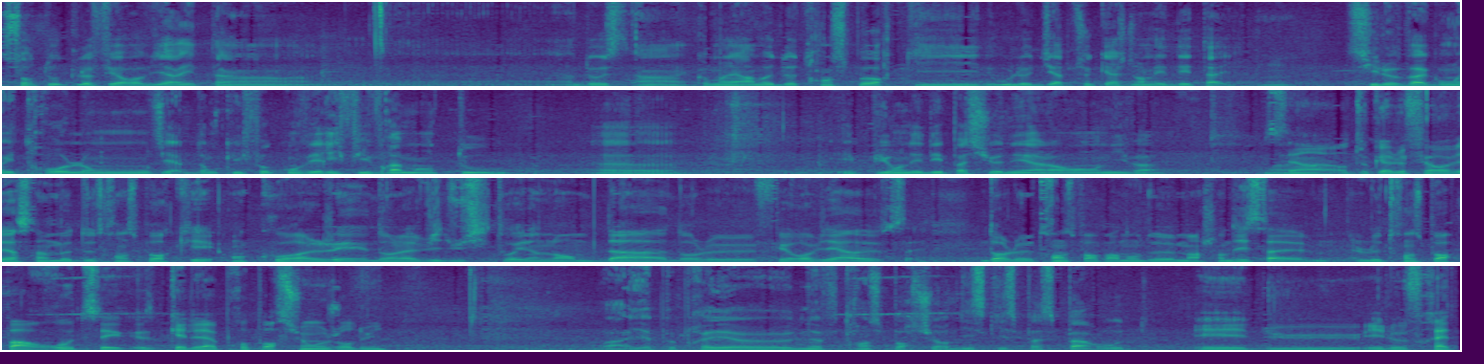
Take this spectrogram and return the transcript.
surtout que le ferroviaire est un, un, comment un mode de transport qui, où le diable se cache dans les détails. Mm. Si le wagon est trop long, donc il faut qu'on vérifie vraiment tout. Euh, et puis on est des passionnés, alors on y va. en tout cas, le ferroviaire, c'est un mode de transport qui est encouragé dans la vie du citoyen lambda, dans le ferroviaire, euh, dans le transport pardon, de marchandises. le transport par route, c'est, quelle est la proportion aujourd'hui? Bah, Il y a à peu près 9 euh, transports sur 10 qui se passent par route. Et, du, et le fret?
